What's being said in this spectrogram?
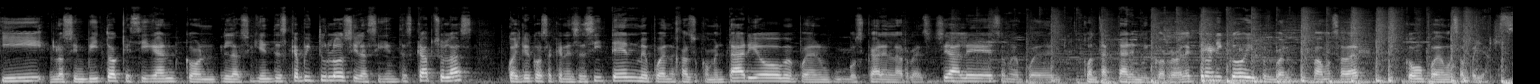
y los invito a que sigan con los siguientes capítulos y las siguientes cápsulas Cualquier cosa que necesiten, me pueden dejar su comentario, me pueden buscar en las redes sociales o me pueden contactar en mi correo electrónico y pues bueno, vamos a ver cómo podemos apoyarles.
